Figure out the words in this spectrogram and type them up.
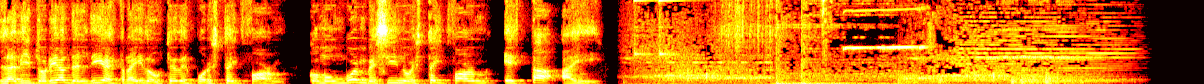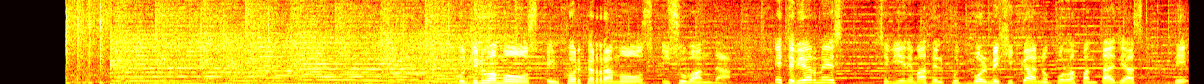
La editorial del día es traída a ustedes por State Farm. Como un buen vecino, State Farm está ahí. Continuamos en Jorge Ramos y su banda. Este viernes se viene más del fútbol mexicano por las pantallas de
